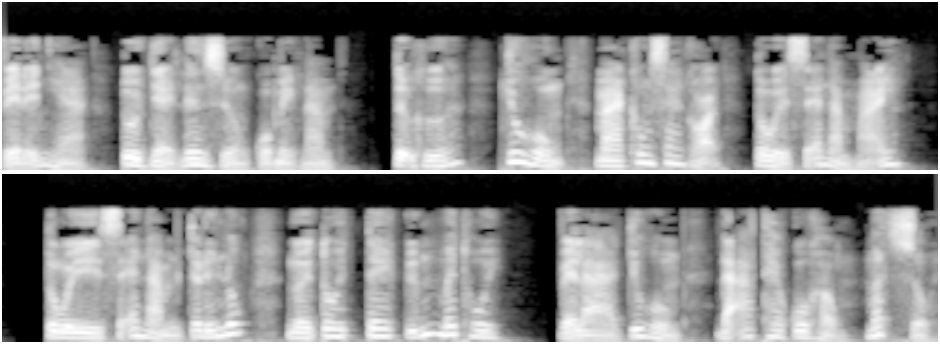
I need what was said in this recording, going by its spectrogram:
Về đến nhà, tôi nhảy lên giường của mình nằm. Tự hứa, chú Hùng mà không sang gọi, tôi sẽ nằm mãi. Tôi sẽ nằm cho đến lúc người tôi tê cứng mới thôi. Vậy là chú Hùng đã theo cô Hồng mất rồi.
